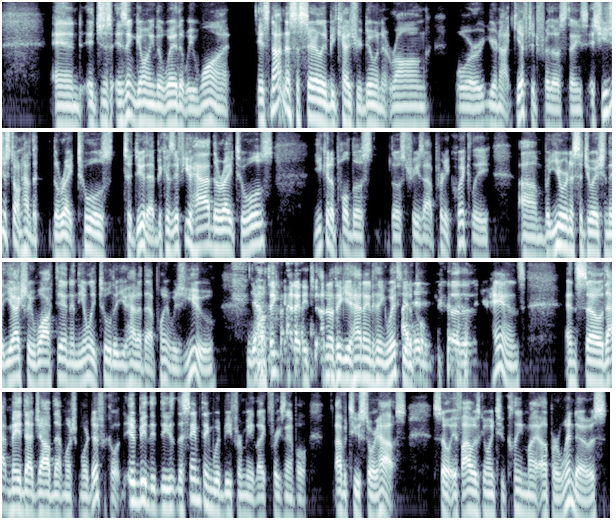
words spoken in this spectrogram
and it just isn't going the way that we want. It's not necessarily because you're doing it wrong or you're not gifted for those things. It's you just don't have the, the right tools to do that. Because if you had the right tools, you could have pulled those those trees out pretty quickly. Um, but you were in a situation that you actually walked in, and the only tool that you had at that point was you. Yeah. I don't think you had any. I don't think you had anything with you didn't. in your hands, and so that made that job that much more difficult. It'd be the, the the same thing would be for me. Like for example, I have a two story house, so if I was going to clean my upper windows,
